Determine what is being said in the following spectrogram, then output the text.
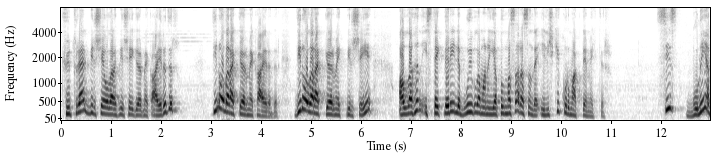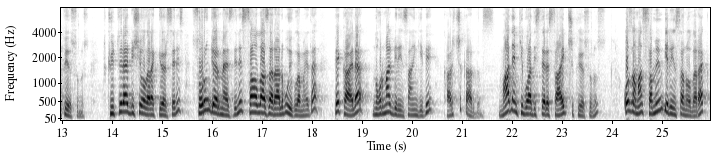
Kültürel bir şey olarak bir şey görmek ayrıdır. Din olarak görmek ayrıdır. Din olarak görmek bir şeyi Allah'ın istekleriyle bu uygulamanın yapılması arasında ilişki kurmak demektir. Siz bunu yapıyorsunuz. Kültürel bir şey olarak görseniz sorun görmezdiniz. Sağlığa zararlı bu uygulamaya da pekala normal bir insan gibi karşı çıkardınız. Madem ki bu hadislere sahip çıkıyorsunuz, o zaman samimi bir insan olarak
